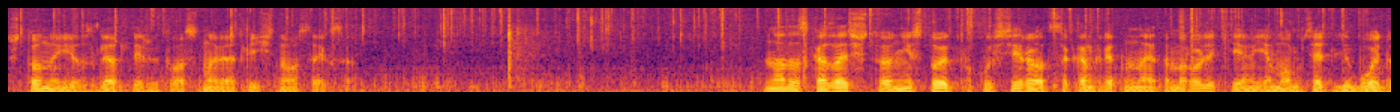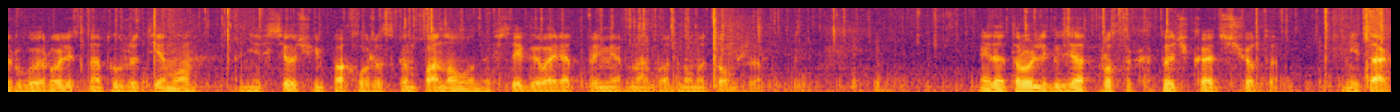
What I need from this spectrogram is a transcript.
что на ее взгляд лежит в основе отличного секса. Надо сказать, что не стоит фокусироваться конкретно на этом ролике, я мог взять любой другой ролик на ту же тему, они все очень похоже скомпонованы, все говорят примерно об одном и том же. Этот ролик взят просто как точка отсчета. Итак,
